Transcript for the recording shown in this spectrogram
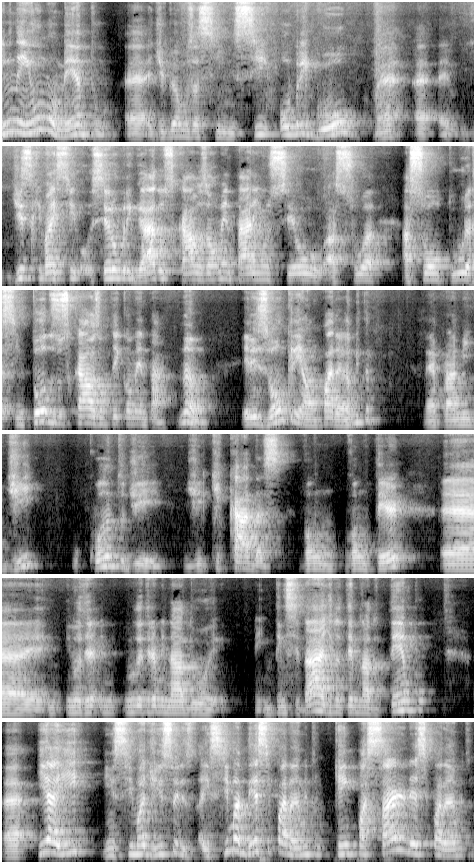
em nenhum momento, é, digamos assim, se obrigou, né, é, é, diz que vai se, ser obrigado os carros a aumentarem o seu, a sua, a sua altura, assim, todos os carros vão ter que aumentar. Não, eles vão criar um parâmetro né, para medir o quanto de, de quicadas vão, vão ter é, em, em um determinado intensidade, em determinado tempo. É, e aí, em cima disso, eles, em cima desse parâmetro, quem passar desse parâmetro,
